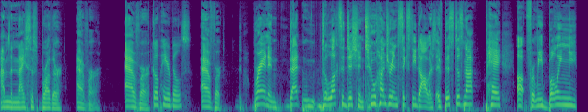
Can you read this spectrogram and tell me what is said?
I'm the nicest brother ever, ever, Go pay your bills. ever. Brandon, that deluxe edition, two hundred and sixty dollars. If this does not pay up for me bullying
